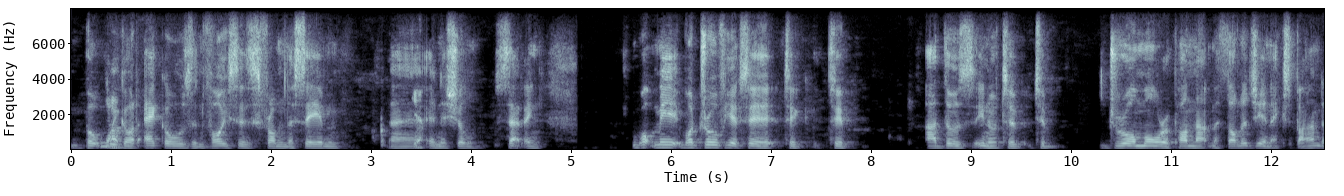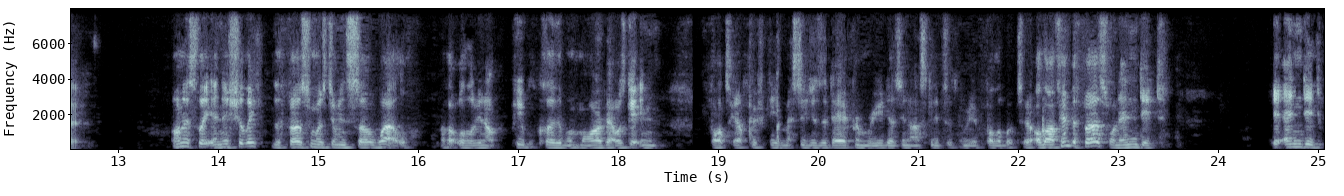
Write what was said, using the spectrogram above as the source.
but we got echoes and voices from the same uh, Yeah. initial setting. What made what drove you to to to add those, you know, to to draw more upon that mythology and expand it? Honestly, initially, the first one was doing so well. I thought, well, you know, people clearly want more of it. I was getting 40 or 50 messages a day from readers, you know, asking if there's going to be a follow up to it. Although I think the first one ended, it ended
